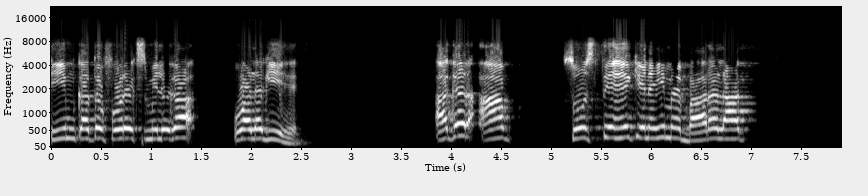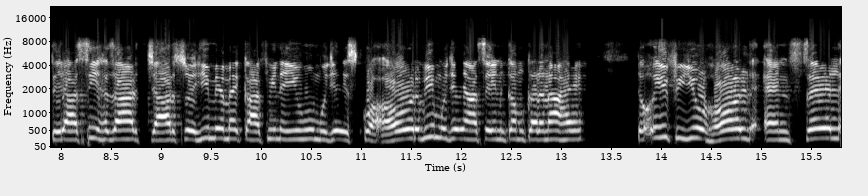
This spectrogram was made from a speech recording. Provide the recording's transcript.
टीम का तो फोरेक्स मिलेगा, वो अलग ही है। अगर आप सोचते हैं कि नहीं, मैं बारह लाख तिरासी हज़ार चार सौ ही में मैं काफ़ी नहीं हूँ, मुझे इसको और भी मुझे यहाँ से इनकम करना है तो if you hold and sell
